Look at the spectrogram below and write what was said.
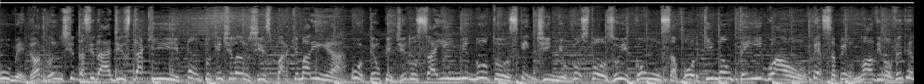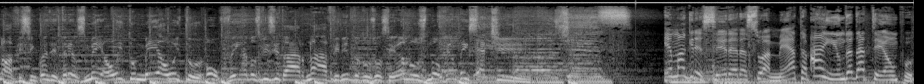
O melhor lanche da cidade está aqui. Ponto Quente Lanches Parque Marinha. O teu pedido sai em minutos. Quentinho, gostoso e com um sabor que não tem igual. Peça pelo 999 53 6868 ou venha nos visitar na Avenida dos Oceanos 97. Emagrecer era sua meta? Ainda dá tempo.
